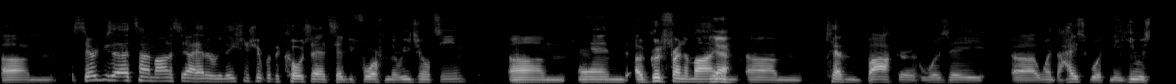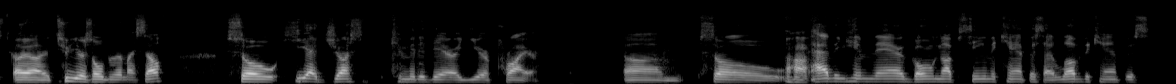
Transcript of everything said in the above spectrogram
um, Syracuse at that time, honestly, I had a relationship with the coach I had said before from the regional team, um, and a good friend of mine, Yeah. um, Kevin Bacher, was a uh, went to high school with me. He was uh, two years older than myself, so he had just committed there a year prior. Um, so Uh-huh. having him there, going up, seeing the campus, I love the campus.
